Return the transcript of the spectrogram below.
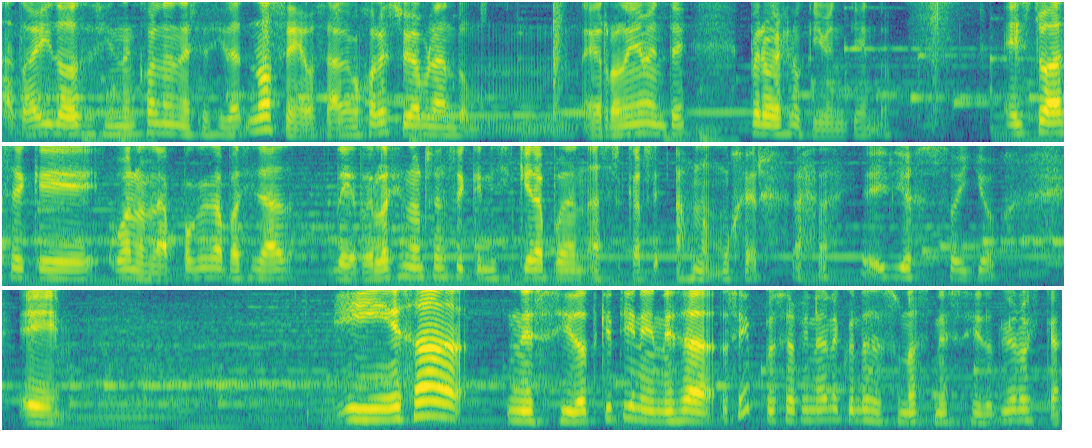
atraídos, se sientan con la necesidad. No sé, o sea, a lo mejor estoy hablando mm, erróneamente, pero es lo que yo entiendo. Esto hace que, bueno, la poca capacidad de relacionarse hace que ni siquiera puedan acercarse a una mujer. Ay, Dios, soy yo. Eh, y esa necesidad que tienen, esa, sí, pues al final de cuentas es una necesidad biológica,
